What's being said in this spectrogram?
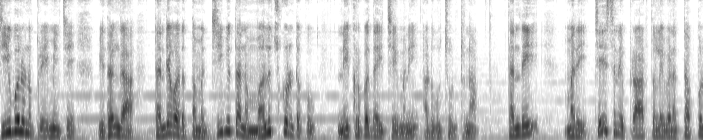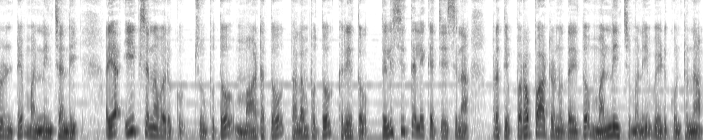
జీవులను ప్రేమించే విధంగా తండ్రి వారు తమ జీవితాన్ని మలుచుకున్నటకు నీ కృప దయచేయమని అడుగుచుంటున్నాం. తండ్రి మరి చేసిన ప్రార్థనలు ఏమైనా తప్పులుంటే మన్నించండి. అయ్యా ఈ క్షణం వరకు చూపుతో మాటతో తలంపుతో క్రియతో తెలిసి తెలియక చేసిన ప్రతి పొరపాటును దయతో మన్నించమని వేడుకుంటున్నాం.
